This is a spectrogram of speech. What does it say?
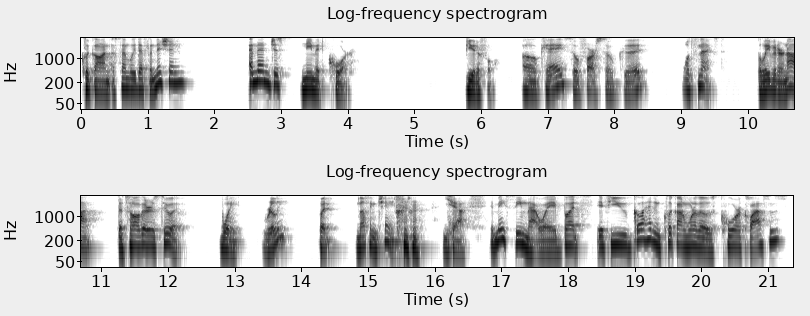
click on assembly definition, and then just name it core. Beautiful. Okay, so far so good. What's next? Believe it or not, that's all there is to it. Wait, really? But nothing changed. yeah, it may seem that way, but if you go ahead and click on one of those core classes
